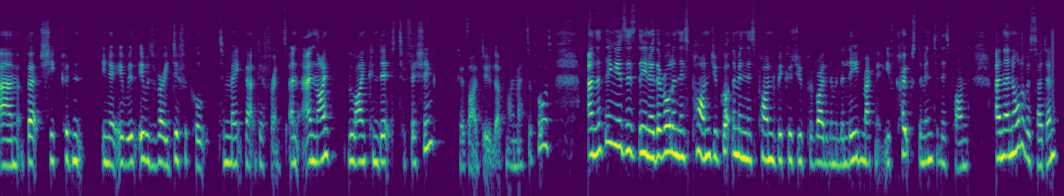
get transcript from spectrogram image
um, but she couldn't. You know, it was it was very difficult to make that difference, and and I likened it to fishing because I do love my metaphors. And the thing is, is you know they're all in this pond. You've got them in this pond because you've provided them with a lead magnet. You've coaxed them into this pond, and then all of a sudden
